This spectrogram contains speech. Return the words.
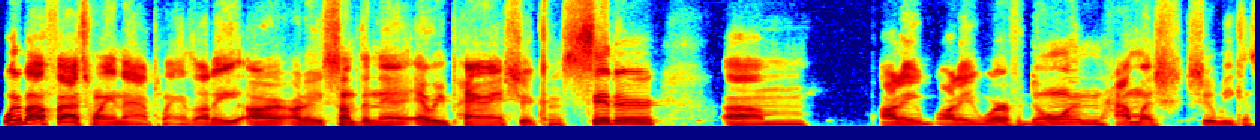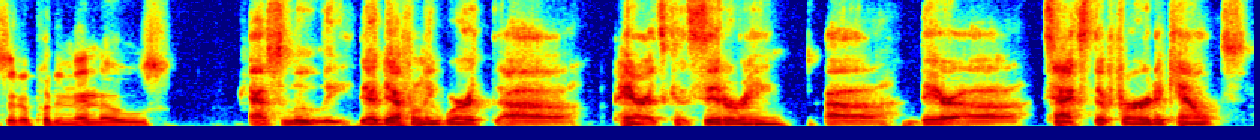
what about 529 plans? Are they are are they something that every parent should consider? Um, are they are they worth doing? How much should we consider putting in those? Absolutely, they're definitely worth uh, parents considering. Uh, they're uh, tax deferred accounts,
